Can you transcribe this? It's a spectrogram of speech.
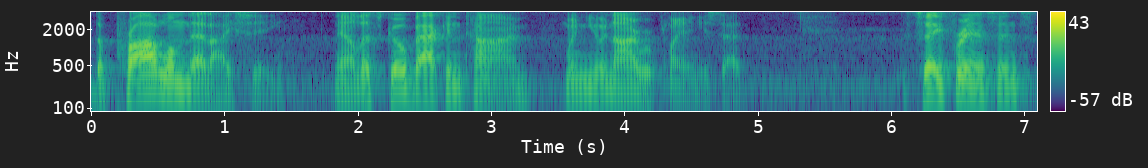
the problem that I see, now let's go back in time when you and I were playing, you said. Say, for instance,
